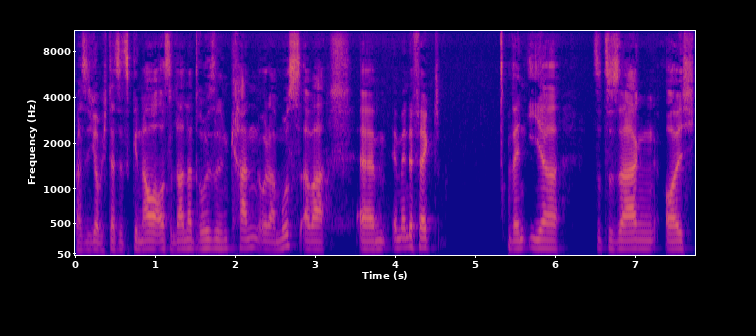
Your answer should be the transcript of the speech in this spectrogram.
weiß nicht, ob ich das jetzt genauer auseinanderdröseln kann oder muss, aber ähm, im Endeffekt, wenn ihr sozusagen euch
